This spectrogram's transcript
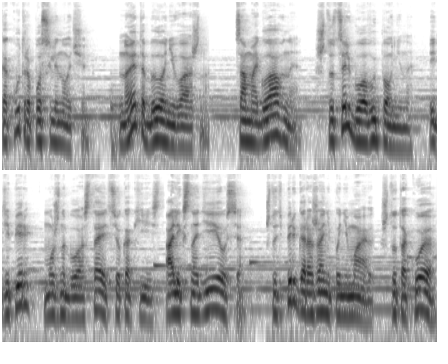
как утро после ночи. Но это было неважно. Самое главное, что цель была выполнена, и теперь можно было оставить все как есть. Алекс надеялся, что теперь горожане понимают, что такое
